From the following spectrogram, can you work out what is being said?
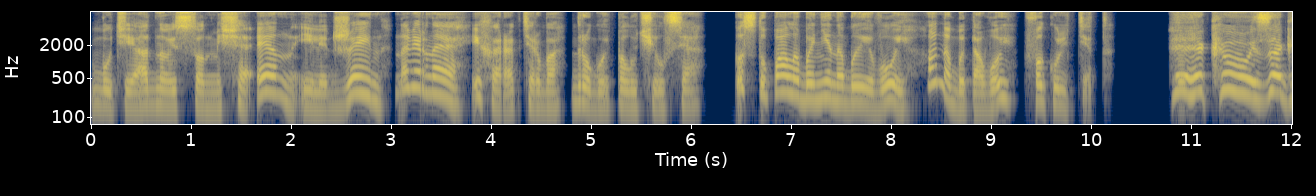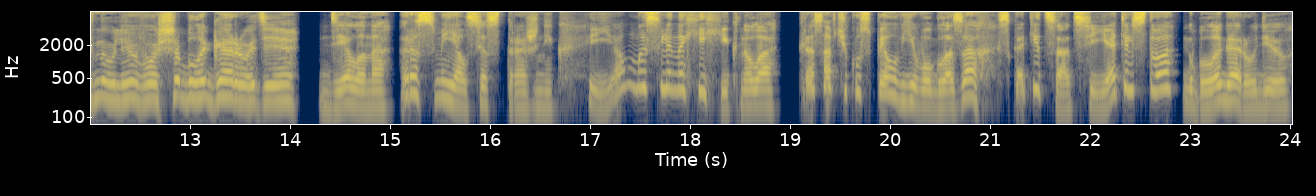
Будь я одной из сонмища Энн или Джейн, наверное, и характер бы другой получился. Поступала бы не на боевой, а на бытовой факультет. «Эк, вы загнули, ваше благородие!» Делано, рассмеялся стражник. Я мысленно хихикнула. Красавчик успел в его глазах скатиться от сиятельства к благородию.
